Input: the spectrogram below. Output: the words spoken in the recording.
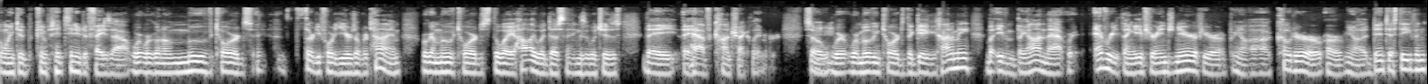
going to continue to phase out. We're, we're going to move towards 30, 40 years over time. We're going to move towards the way Hollywood does things, which is they they have contract labor. So mm-hmm. we're we're moving towards the gig economy. But even beyond that, we're, everything. If you're an engineer, if you're a, you know a coder or, or you know a dentist, even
